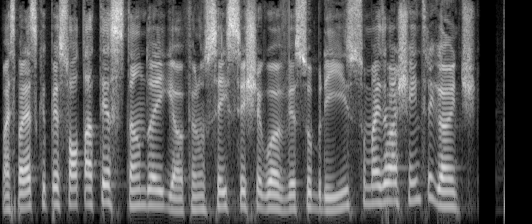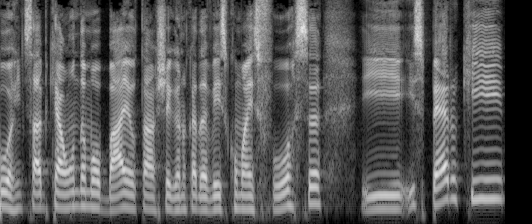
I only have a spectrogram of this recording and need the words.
mas parece que o pessoal tá testando aí, Guelph. Eu não sei se você chegou a ver sobre isso, mas eu achei intrigante pô, a gente sabe que a onda mobile tá chegando cada vez com mais força e espero que,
